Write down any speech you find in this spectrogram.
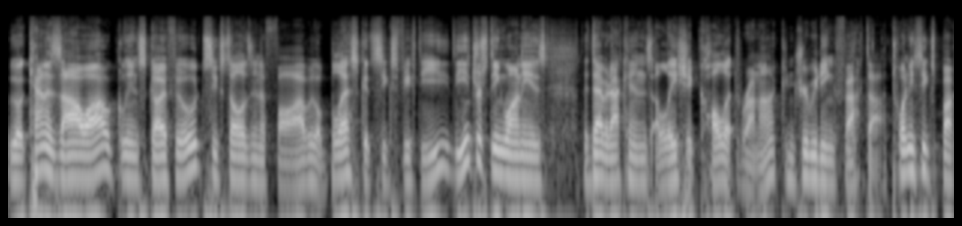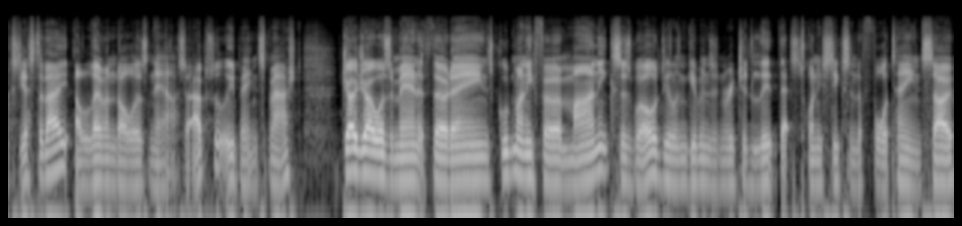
We got Kanazawa, Glenn Schofield, six dollars in a fire. We got Blesk at six fifty. The interesting one is the David Atkins, Alicia Collett runner, contributing factor twenty six bucks yesterday, eleven dollars now. So absolutely been smashed. Jojo was a man at 13s. Good money for Marnix as well. Dylan Gibbons and Richard Litt. That's 26 into 14. So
